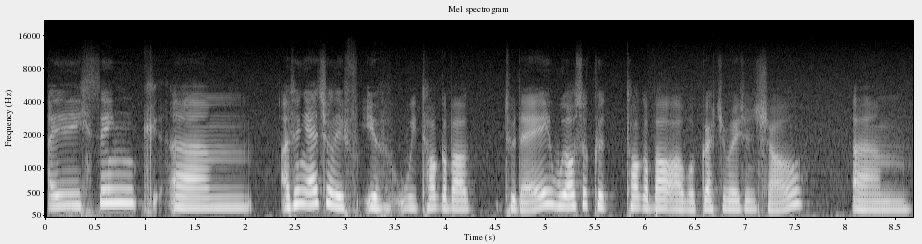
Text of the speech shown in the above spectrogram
I think um, I think actually if, if we talk about today, we also could talk about our graduation show um,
